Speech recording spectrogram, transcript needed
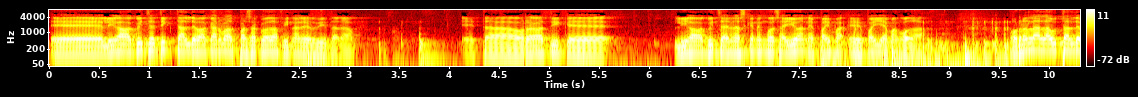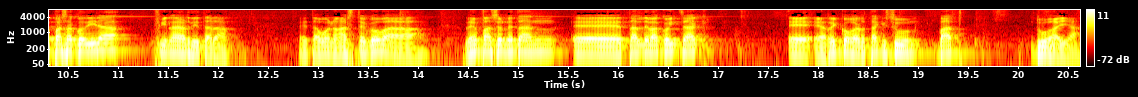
E, liga bakoitzetik talde bakar bat pasako da final erdietara. Eta horregatik e, liga bakoitzaren azkenengo saioan epai, epaia emango da. Horrela lau talde pasako dira final erdietara. Eta bueno, azteko ba, lehen fase honetan e, talde bakoitzak e, herriko gertakizun bat du gaia.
